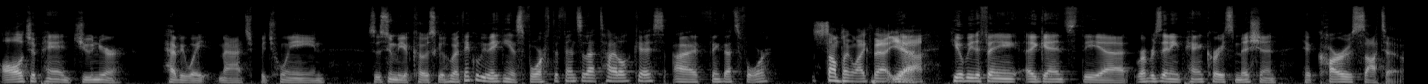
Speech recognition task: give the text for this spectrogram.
All Japan Junior heavyweight match between Susumu Yokosuka, who I think will be making his fourth defense of that title case. I think that's four. Something like that. Yeah. He'll be defending against the uh, representing Pancrase Mission, Hikaru Sato.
